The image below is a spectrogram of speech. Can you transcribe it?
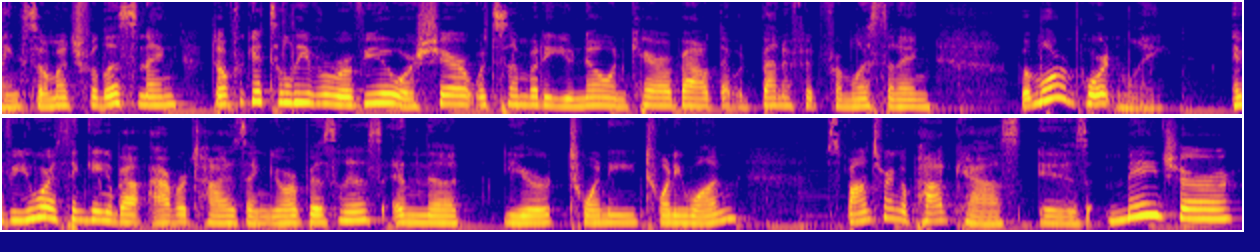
Thanks so much for listening. Don't forget to leave a review or share it with somebody you know and care about that would benefit from listening. But more importantly, if you are thinking about advertising your business in the year 2021, Sponsoring a podcast is major.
